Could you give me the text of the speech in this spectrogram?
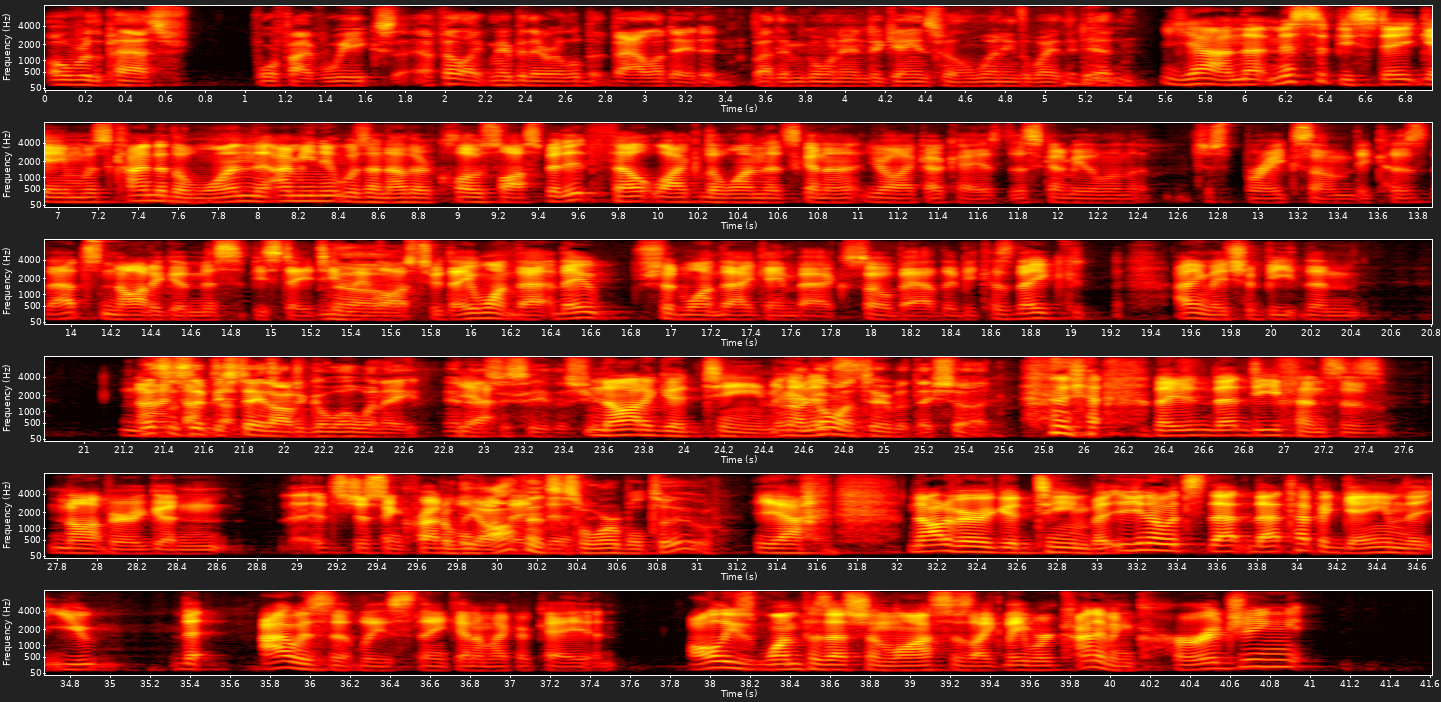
over the past four or five weeks, I felt like maybe they were a little bit validated by them going into Gainesville and winning the way they did. Yeah, and that Mississippi State game was kind of the one that I mean, it was another close loss, but it felt like the one that's gonna. You're like, okay, is this gonna be the one that just breaks them? Because that's not a good Mississippi State team they lost to. They want that. They should want that game back so badly because they. Could, I think they should beat them. nine Mississippi State ought to go 0 and 8 in Yeah. SEC this year. Not a good team. They're not and going to, but they should. yeah, they, that defense is not very good, and it's just incredible. The offense is horrible too. Yeah, not a very good team, but you know, it's that that type of game that you that I was at least thinking. I'm like, okay, all these one possession losses, like they were kind of encouraging.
